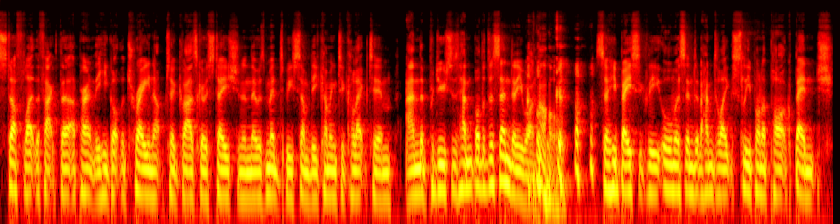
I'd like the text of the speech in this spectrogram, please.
stuff like the fact that apparently he got the train up to Glasgow station and there was meant to be somebody coming to collect him, and the producers hadn't bothered to send anyone. Oh. So he basically almost ended up having to like sleep on a park bench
